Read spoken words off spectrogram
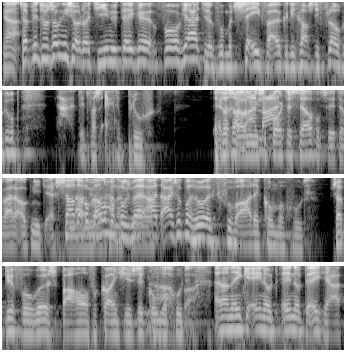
ja. Je? Het was ook niet zo dat je hier nu tegen vorig jaartje ook voelt met zeven uiken, die gasten die vlogen erop. Nou, dit was echt een ploeg. Het Het was allemaal Groningen supporters zelf op Twitter waren ook niet echt... Ze hadden nou, ook allemaal volgens mij het, uit Ajax ook wel heel erg het gevoel van, ah, dit komt wel goed. Snap je? Rust, een paar halve kantjes, dit komt Ja, wel goed. bah. En dan in één keer 1-0 1-0 tegen, ja.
